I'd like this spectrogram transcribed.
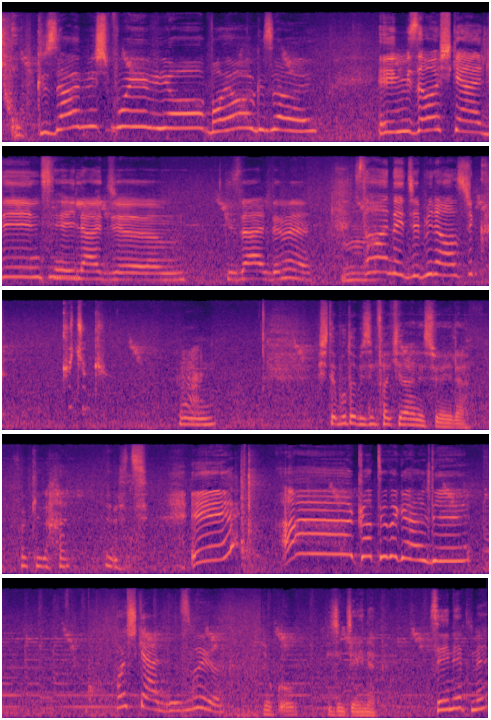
çok güzelmiş bu ev ya. Bayağı güzel. Evimize hoş geldin Süheyla'cığım. Güzel değil mi? Sadece birazcık küçük. İşte bu da bizim fakirhane Süheyla. Fakirhane. Evet. Ee, aa Katya da geldi. Hoş geldiniz buyurun. Yok o bizim Zeynep. Zeynep mi?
